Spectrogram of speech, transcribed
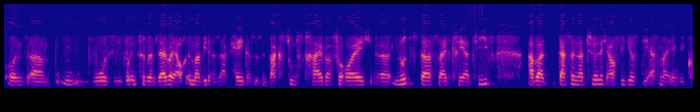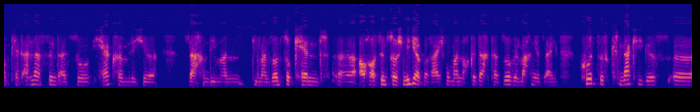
und ähm, wo sie, wo Instagram selber ja auch immer wieder sagt, hey, das ist ein Wachstumstreiber für euch, äh, nutzt das, seid kreativ. Aber das sind natürlich auch Videos, die erstmal irgendwie komplett anders sind als so herkömmliche Sachen, die man, die man sonst so kennt, äh, auch aus dem Social Media Bereich, wo man noch gedacht hat, so, wir machen jetzt ein kurzes, knackiges, äh,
